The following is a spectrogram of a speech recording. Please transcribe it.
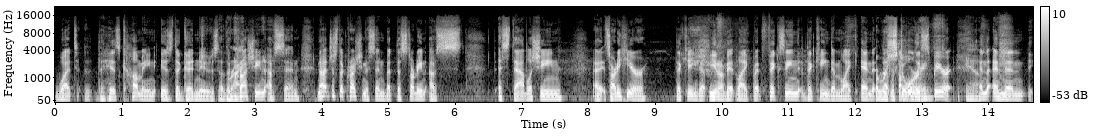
what the, his coming is the good news of the Right. crushing of sin not just the crushing of sin but the starting of s- establishing uh, it's already here the kingdom, you know, a bit like, but fixing the kingdom, like, and with the Holy. Spirit, Yeah. and and then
